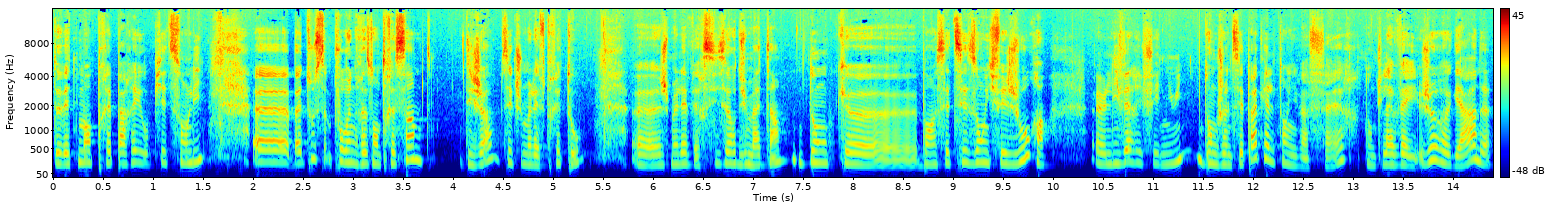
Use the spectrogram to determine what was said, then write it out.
de vêtements préparés au pied de son lit. Euh, bah, tout, pour une raison très simple, déjà, c'est que je me lève très tôt. Euh, je me lève vers 6 heures du matin. Donc, euh, bon, cette saison, il fait jour. Euh, l'hiver, il fait nuit. Donc, je ne sais pas quel temps il va faire. Donc, la veille, je regarde.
